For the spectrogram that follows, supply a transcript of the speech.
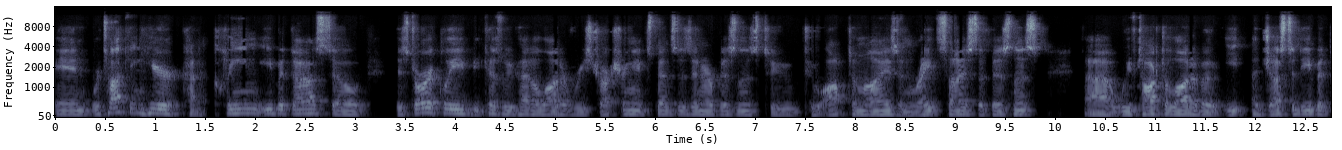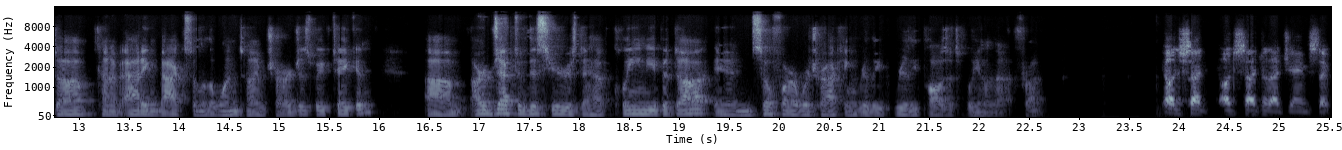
And we're talking here kind of clean EBITDA. So historically, because we've had a lot of restructuring expenses in our business to, to optimize and right size the business, uh, we've talked a lot about e adjusted EBITDA, kind of adding back some of the one-time charges we've taken. Um, our objective this year is to have clean EBITDA, and so far we're tracking really, really positively on that front. I'll just add, I'll just add to that, James, that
